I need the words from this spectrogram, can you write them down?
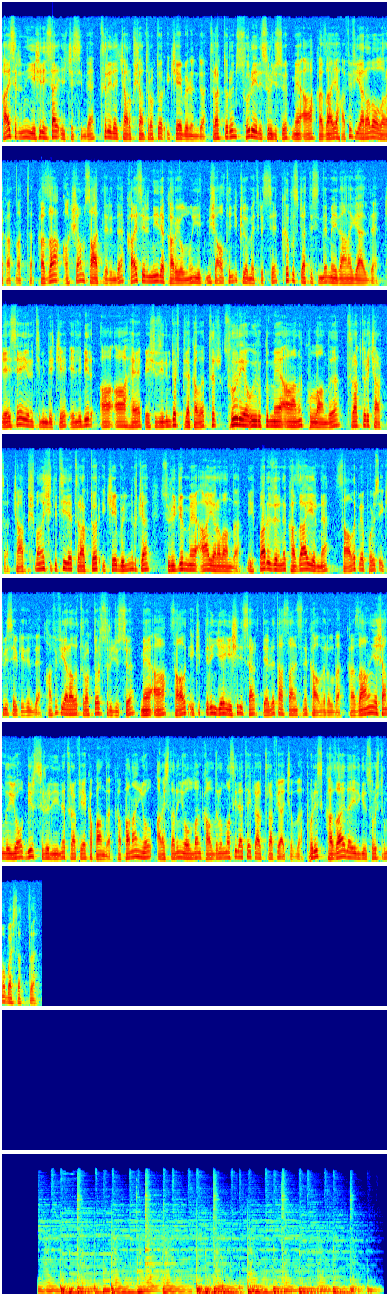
Kayseri'nin Yeşilhisar ilçesinde tır ile çarpışan traktör ikiye bölündü. Traktörün Suriyeli sürücüsü MA kazayı hafif yaralı olarak atlattı. Kaza akşam saatlerinde Kayseri Niğde Karayolu'nun 76. kilometresi Kıbrıs Caddesi'nde meydana geldi. CS yönetimindeki 51 AAH 524 plakalı tır Suriye uyruklu MA'nın kullandığı traktörü çarptı. Çarpışmanın şiddetiyle traktör ikiye bölünürken sürücü MA yaralandı. İhbar üzerine kaza yerine sağlık ve polis ekibi sevk edildi. Hafif yaralı traktör sürücüsü MA sağlık ekiplerince Yeşilhisar Devlet Hastanesi'ne kaldırıldı. Kazanın yaşandığı yol bir süreliğine trafiğe kapandı. Kapanan yol araçların yoldan kaldırılmasıyla tekrar trafiğe açıldı. Polis kazayla ilgili soruşturma başlattı.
